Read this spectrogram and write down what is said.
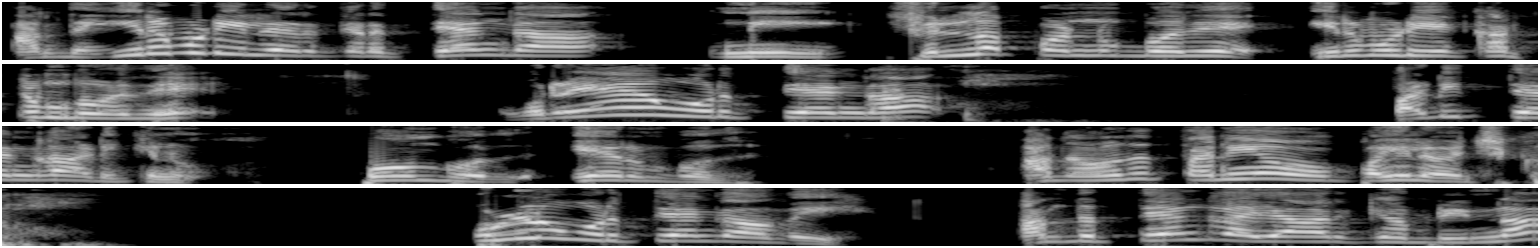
அந்த இருமுடியில இருக்கிற தேங்காய் நீ ஃபில்லப் பண்ணும்போதே இருமுடியை கட்டும் போதே ஒரே ஒரு தேங்காய் படி தேங்காய் அடிக்கணும் போகும்போது ஏறும்போது. அதை வந்து தனியாக உன் பையில வச்சுக்கோ. உள்ள ஒரு தேங்காய் வை அந்த தேங்காய் யாருக்கு அப்படின்னா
